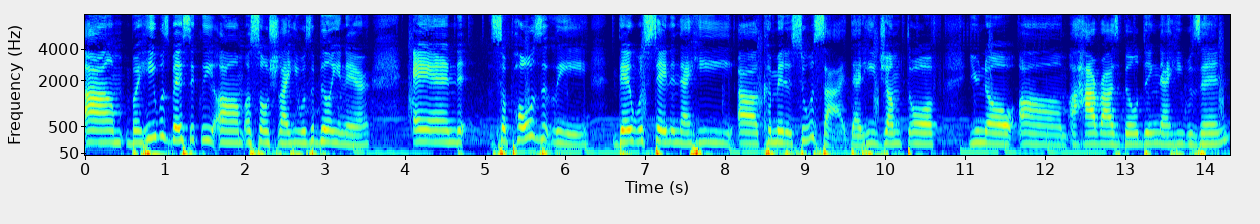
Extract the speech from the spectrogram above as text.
Um, but he was basically um, a socialite. He was a billionaire, and supposedly they were stating that he uh, committed suicide. That he jumped off, you know, um, a high-rise building that he was in,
